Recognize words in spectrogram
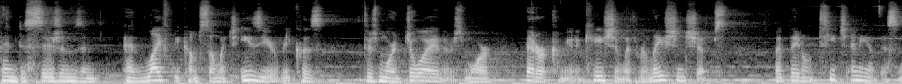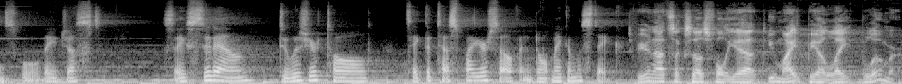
then decisions and, and life becomes so much easier because there's more joy, there's more better communication with relationships. But they don't teach any of this in school. They just say, sit down, do as you're told, Take the test by yourself and don't make a mistake. If you're not successful yet, you might be a late bloomer.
